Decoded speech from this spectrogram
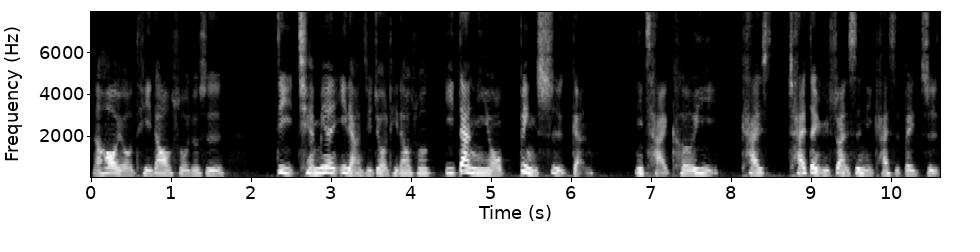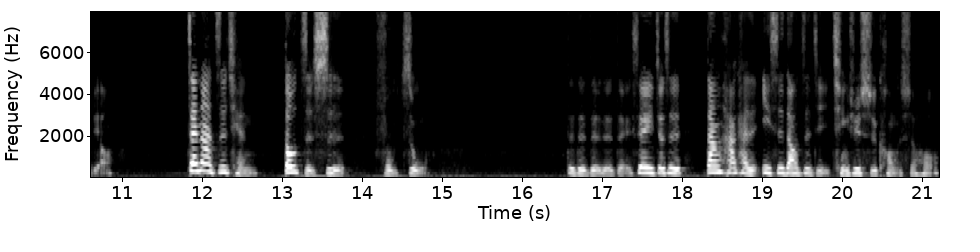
然后有提到说，就是第前面一两集就有提到说，一旦你有病识感，你才可以开始，才等于算是你开始被治疗。在那之前。都只是辅助，对对对对对，所以就是当他开始意识到自己情绪失控的时候，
